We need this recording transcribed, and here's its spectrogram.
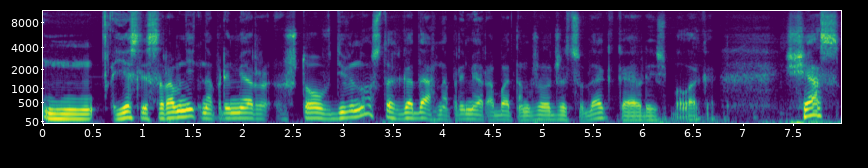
если сравнить, например, что в 90-х годах, например, об этом джиу-джитсу, да, какая речь была, сейчас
